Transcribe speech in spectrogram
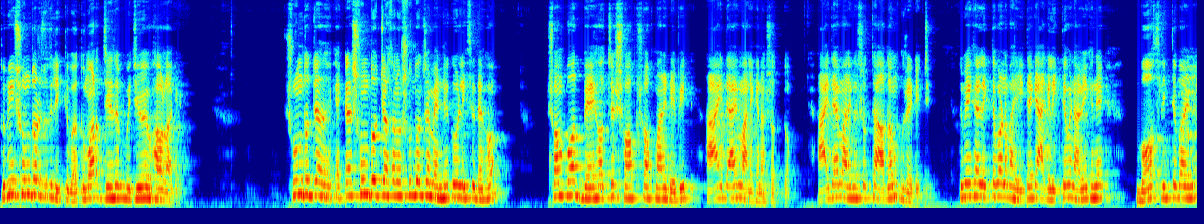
তুমি সুন্দর যদি লিখতে পারো, তোমার যে যেভাবে ভালো লাগে। সৌন্দর্য, একটা সৌন্দর্য আছে সৌন্দর্য মেনটেন করে লিখছি, দেখো। সম্পদ, ব্যয় হচ্ছে সব সব মানে ডেবিট আয়, দায় মালিকানা সত্য। আয়, দায় মালিকানা সত্য, আদম ক্রেডিট তুমি এখানে লিখতে পারো না ভাই, এটাকে আগে লিখতে পারি না, আমি এখানে বস লিখতে পারি না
